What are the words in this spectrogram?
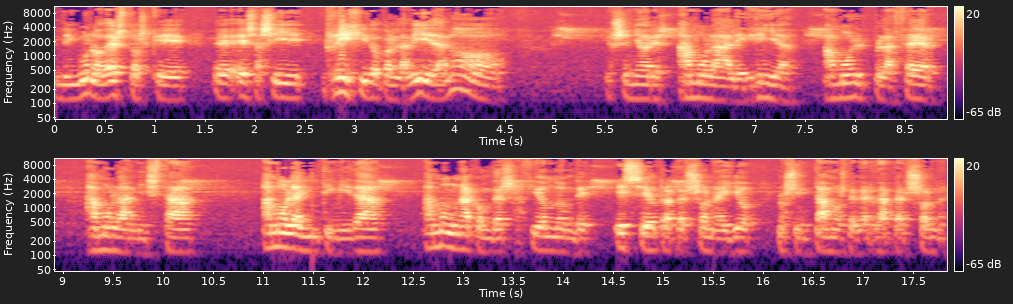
ninguno de estos que eh, es así rígido con la vida, no. Yo, señores, amo la alegría, amo el placer, amo la amistad, amo la intimidad, amo una conversación donde esa otra persona y yo nos sintamos de verdad personas,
